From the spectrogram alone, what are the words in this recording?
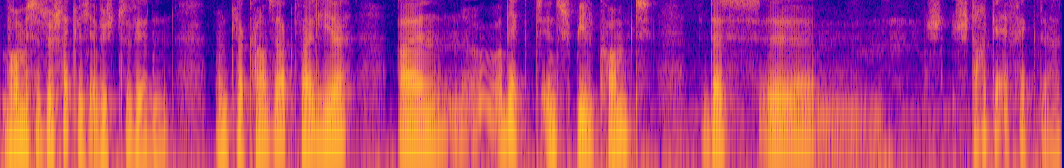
Warum ist es so schrecklich, erwischt zu werden? Und Lacan sagt, weil hier ein Objekt ins Spiel kommt, das äh, starke Effekte hat.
